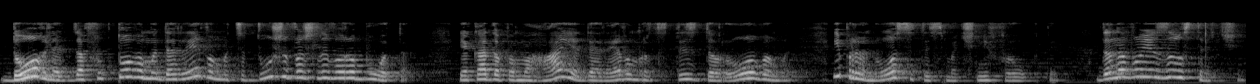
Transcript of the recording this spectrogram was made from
Догляд за фруктовими деревами це дуже важлива робота, яка допомагає деревам рости здоровими і приносити смачні фрукти. До нової зустрічі!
